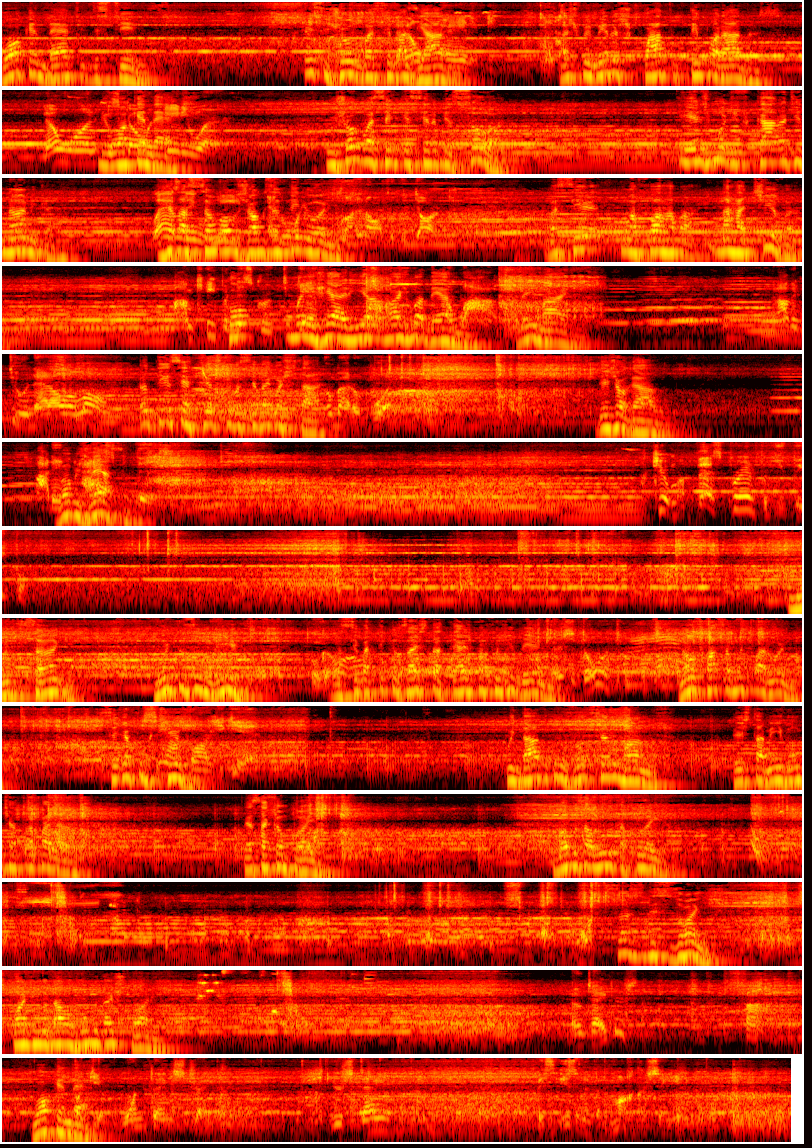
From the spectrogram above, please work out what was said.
Walking Dead Destinies. Esse jogo vai ser baseado nas primeiras quatro temporadas de Walking Dead. O jogo vai ser em terceira pessoa e eles modificaram a dinâmica em relação aos jogos anteriores. Vai ser uma forma narrativa com uma engenharia mais moderna, bem mais. Eu tenho certeza que você vai gostar de jogá-lo. Vamos nessa? killed my best friend for you people. Sangue, muito zumbi. Você vai ter que usar estratégia para fugir dele. Não faça muito barulho. Seja furtivo. Cuidado com os outros seres humanos. Eles também vão te atrapalhar. Nessa campanha. Vamos à luta, player. Suas decisões podem mudar o rumo da história. No takers? Fine. Walking But Dead. get one thing straight. You're staying. This isn't a democracy anymore.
